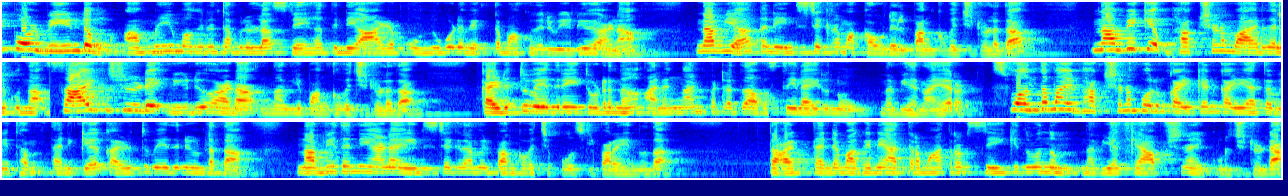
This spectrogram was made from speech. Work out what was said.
ഇപ്പോൾ വീണ്ടും അമ്മയും മകനും തമ്മിലുള്ള സ്നേഹത്തിന്റെ ആഴം ഒന്നുകൂടെ വ്യക്തമാക്കുന്ന ഒരു വീഡിയോയാണ് നവ്യ തന്റെ ഇൻസ്റ്റഗ്രാം അക്കൗണ്ടിൽ പങ്കുവച്ചിട്ടുള്ളത്. നവ്യയ്ക്ക് ഭക്ഷണം വാരി നൽകുന്ന സായി കൃഷ്ണയുടെ വീഡിയോ ആണ് നവ്യ പങ്കുവച്ചിട്ടുള്ളത്. കഴുത്തുവേദനയെ തുടർന്ന് അനങ്ങാൻ പറ്റാത്ത അവസ്ഥയിലായിരുന്നു നവ്യ നായർ. സ്വന്തമായി ഭക്ഷണം പോലും കഴിക്കാൻ കഴിയാത്ത വിധം തനിക്ക് കഴുത്തുവേദനയുണ്ടെന്ന് നവ്യ തന്നെയാണ് ഇൻസ്റ്റഗ്രാമിൽ പങ്കുവച്ച പോസ്റ്റിൽ പറയുന്നത്. താൻ തന്റെ മകനെ അത്രമാത്രം സ്നേഹിക്കുന്നുവെന്നും നവ്യ ക്യാപ്ഷനായി കുറിച്ചിട്ടുണ്ട്.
